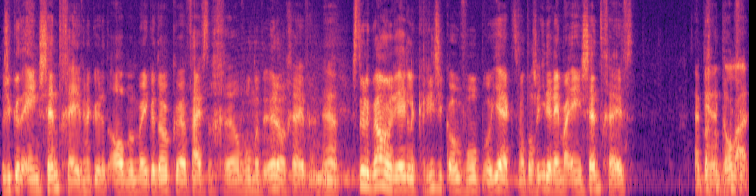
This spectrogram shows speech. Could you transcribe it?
Dus je kunt 1 cent geven en dan kun je dat album, maar je kunt ook eh, 50 of 100 euro geven. Ja. Het is natuurlijk wel een redelijk risicovol project, want als iedereen maar 1 cent geeft, Heb je een dollar?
